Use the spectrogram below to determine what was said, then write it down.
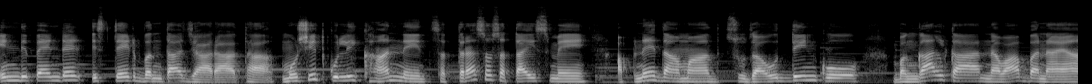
इंडिपेंडेंट स्टेट बनता जा रहा था। मुर्शिद कुली खान ने 1727 में अपने दामाद सुजाउद्दीन को बंगाल का नवाब बनाया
